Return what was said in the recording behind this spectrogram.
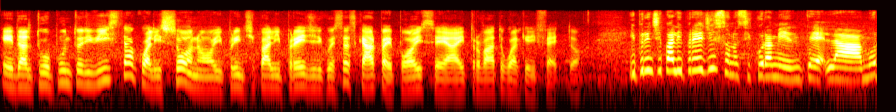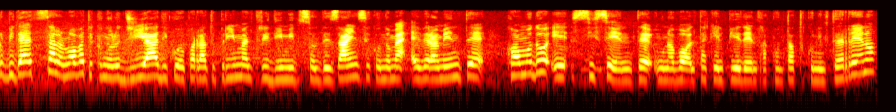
E dal tuo punto di vista quali sono i principali pregi di questa scarpa e poi se hai trovato qualche difetto? I principali pregi sono sicuramente la morbidezza, la nuova tecnologia di cui ho parlato prima, il 3D midsole design, secondo me è veramente comodo e si sente una volta che il piede entra a contatto con il terreno.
